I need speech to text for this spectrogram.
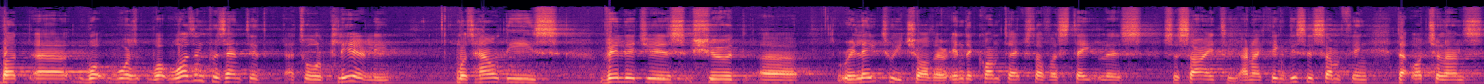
But uh, what, was, what wasn't presented at all clearly was how these villages should uh, relate to each other in the context of a stateless society. And I think this is something that Öcalan's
